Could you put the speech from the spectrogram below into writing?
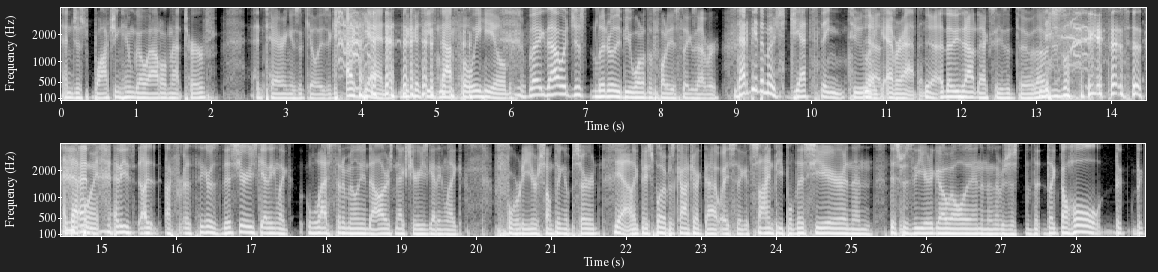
and just watching him go out on that turf and tearing his Achilles again. again because he's not fully healed. like that would just literally be one of the funniest things ever. That'd be the most Jets thing to like Yes. ever happen. Yeah, and then he's out next season too. That was just like At that and- point. and he's—I think it was this year he's getting like less than a million dollars. Next year he's getting like forty or something absurd. Yeah. Like they split up his contract that way so they could sign people this year, and then this was the year to go all in, and then it was just the, like the whole the the.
